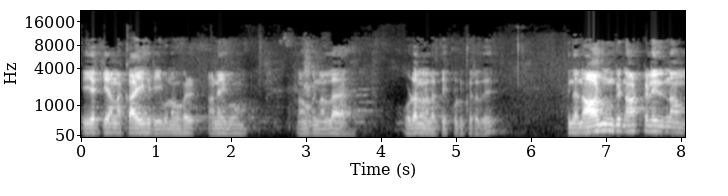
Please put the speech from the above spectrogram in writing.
இயற்கையான காய்கறி உணவுகள் அனைவும் நமக்கு நல்ல உடல் நலத்தை கொடுக்கிறது. இந்த நான்கு நாட்களில் நாம்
